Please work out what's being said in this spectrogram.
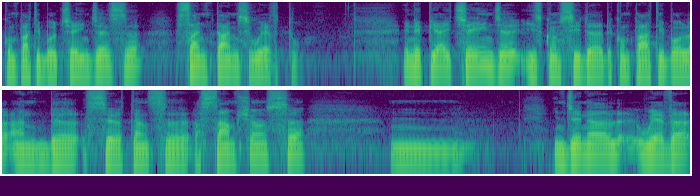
compatible changes. Sometimes we have to. An API change is considered compatible under certain uh, assumptions. Mm. In general, we have uh,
